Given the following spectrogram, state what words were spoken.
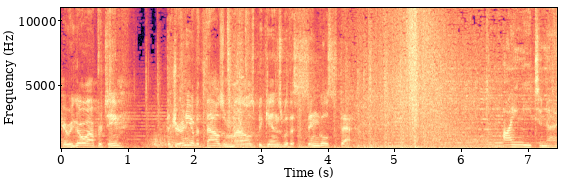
Here we go, Opera Team. The journey of a thousand miles begins with a single step. I need to know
